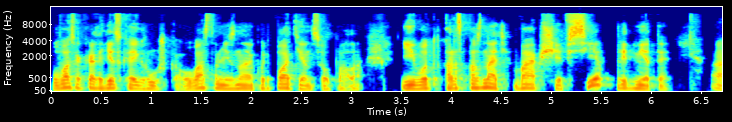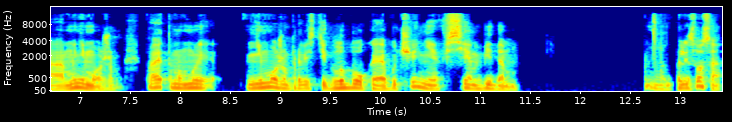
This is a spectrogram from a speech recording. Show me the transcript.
у вас какая-то детская игрушка, у вас там, не знаю, какое-то полотенце упало. И вот распознать вообще все предметы а, мы не можем. Поэтому мы не можем провести глубокое обучение всем видам пылесоса,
